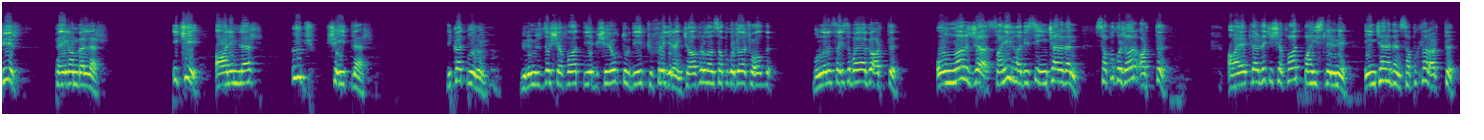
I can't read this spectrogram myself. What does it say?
Bir, peygamberler. İki, alimler. Üç, şehitler. Dikkat buyurun. Günümüzde şefaat diye bir şey yoktur deyip küfre giren, kafir olan sapık hocalar çoğaldı. Bunların sayısı bayağı bir arttı. Onlarca sahih hadisi inkar eden sapık hocalar arttı. Ayetlerdeki şefaat bahislerini inkar eden sapıklar arttı.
